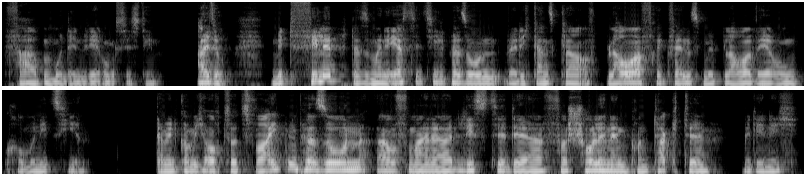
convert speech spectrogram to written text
Farben und den Währungssystemen. Also, mit Philipp, das ist meine erste Zielperson, werde ich ganz klar auf blauer Frequenz mit blauer Währung kommunizieren. Damit komme ich auch zur zweiten Person auf meiner Liste der verschollenen Kontakte, mit denen ich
